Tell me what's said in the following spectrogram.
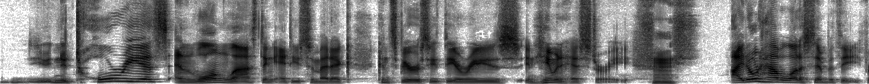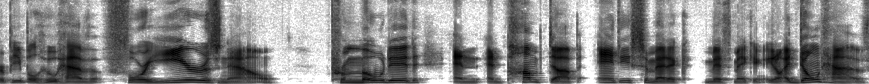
notorious and long-lasting anti-Semitic conspiracy theories in human history. Hmm. I don't have a lot of sympathy for people who have, for years now, promoted and and pumped up anti-Semitic myth making. You know, I don't have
